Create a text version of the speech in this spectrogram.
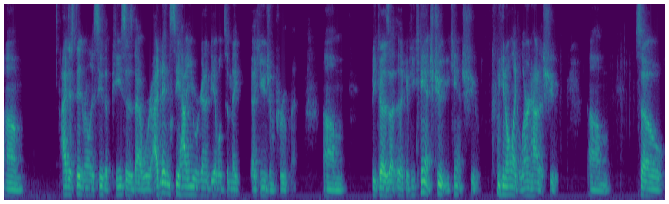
Um, I just didn't really see the pieces that were. I didn't see how you were going to be able to make a huge improvement. Um, because uh, like if you can't shoot, you can't shoot. you don't like learn how to shoot. Um, so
